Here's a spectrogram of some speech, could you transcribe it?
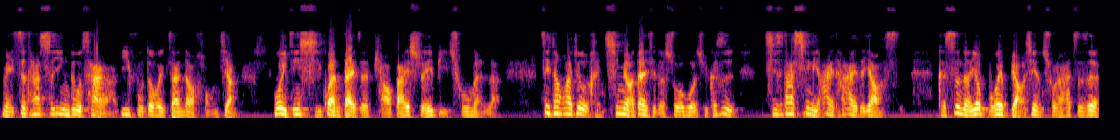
每次他吃印度菜啊，衣服都会沾到红酱。我已经习惯带着漂白水笔出门了，这段话就很轻描淡写的说过去。可是其实他心里爱他爱的要死，可是呢又不会表现出来，他只是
